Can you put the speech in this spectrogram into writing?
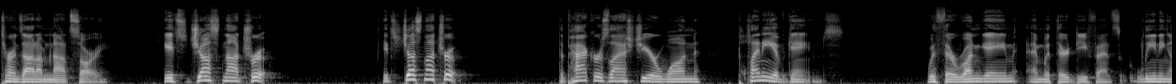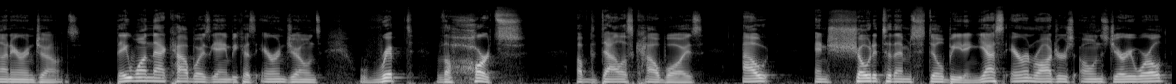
turns out I'm not sorry. It's just not true. It's just not true. The Packers last year won plenty of games with their run game and with their defense, leaning on Aaron Jones. They won that Cowboys game because Aaron Jones ripped the hearts of the Dallas Cowboys out and showed it to them still beating. Yes, Aaron Rodgers owns Jerry World.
